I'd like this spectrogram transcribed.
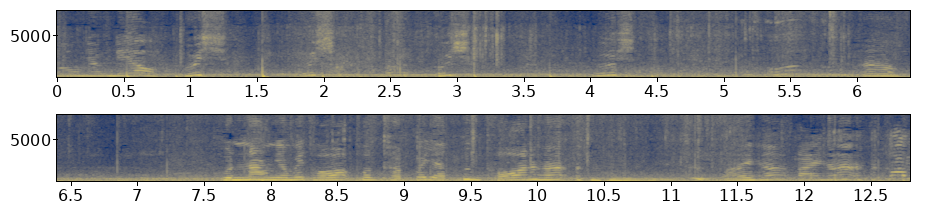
ทรงอย่างเดียวฮึชฮึชฮึชฮึชอ้าวคนนั่งยังไม่ท้อ คนขับก็อย่าเพึ่งท้อนะฮะ ไปฮะ ไปฮะต้ม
